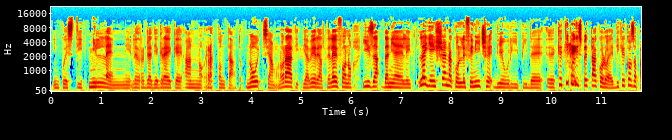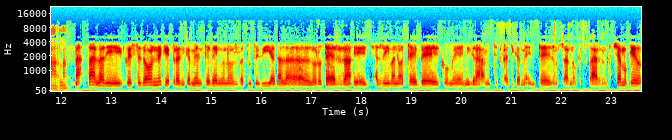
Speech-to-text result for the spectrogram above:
in questi millenni le tragedie greche hanno raccontato. Noi siamo onorati di avere al telefono Isa Danieli. Lei è in scena con le Fenice di Euripide Euripide. Eh, che tipo sì. di spettacolo è? Di che cosa parla? Ma parla di queste donne che praticamente vengono sbattute via dalla loro terra e arrivano a Tebe come migranti praticamente, non sanno che fare. Diciamo che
